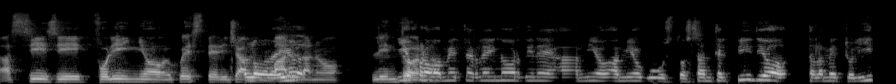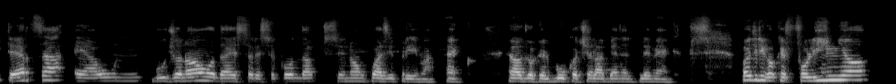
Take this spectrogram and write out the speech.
Assisi, Foligno, queste diciamo allora, ballano... Io L'intorno. Io provo a metterle in ordine a mio, a mio gusto. Sant'Elpidio te la metto lì, terza è a un bugio nuovo da essere seconda, se non quasi prima. Ecco, è ovvio che il buco ce l'abbia nel playmaker. Poi ti dico che Foligno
